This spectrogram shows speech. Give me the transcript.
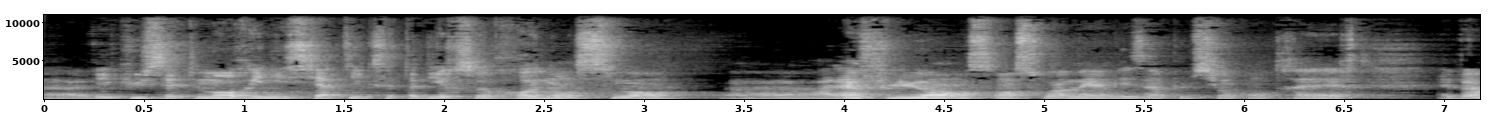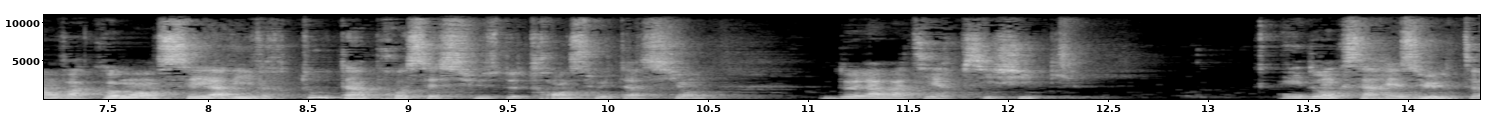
euh, vécu cette mort initiatique, c'est-à-dire ce renoncement euh, à l'influence en soi-même des impulsions contraires, eh bien, on va commencer à vivre tout un processus de transmutation de la matière psychique et donc ça résulte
